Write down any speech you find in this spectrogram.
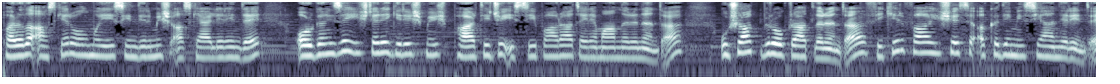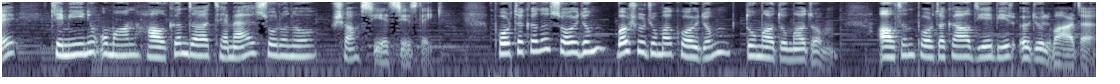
paralı asker olmayı sindirmiş askerlerin de, organize işlere girişmiş partici istihbarat elemanlarının da, uşak bürokratların da, fikir fahişesi akademisyenlerin de, kemiğini uman halkın da temel sorunu şahsiyetsizlik. Portakalı soydum, başucuma koydum, duma duma dum. Altın Portakal diye bir ödül vardı.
